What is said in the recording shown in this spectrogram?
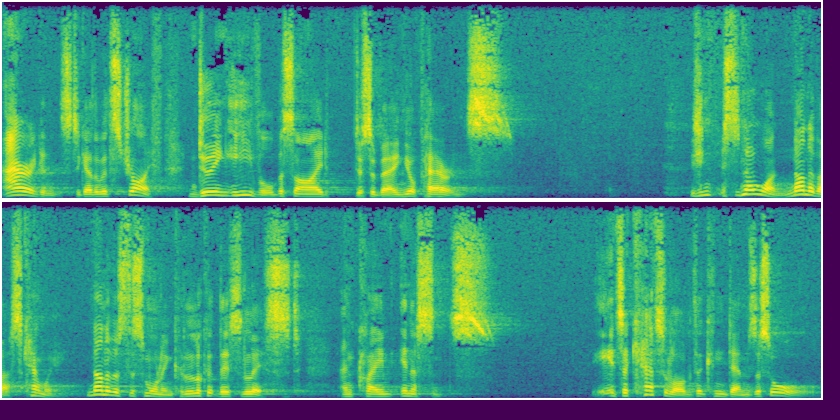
arrogance together with strife, doing evil beside disobeying your parents. There's no one, none of us, can we? None of us this morning can look at this list and claim innocence. It's a catalogue that condemns us all.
